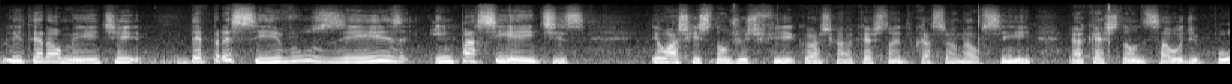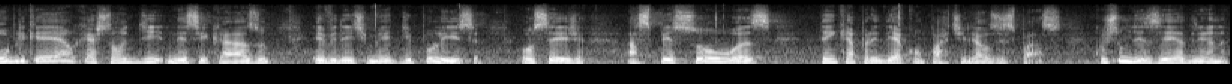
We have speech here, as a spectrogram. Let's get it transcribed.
literalmente depressivos e impacientes. Eu acho que isso não justifica. Eu acho que é uma questão educacional, sim, é uma questão de saúde pública e é uma questão, de, nesse caso, evidentemente, de polícia. Ou seja, as pessoas tem que aprender a compartilhar os espaços. Costumo dizer, Adriana,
